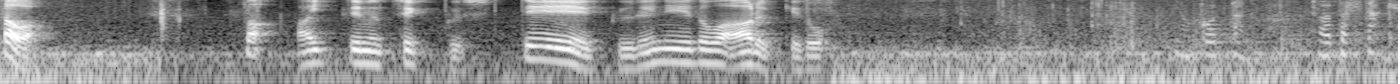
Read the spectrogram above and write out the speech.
たわ。さあアイテムチェックしてグレネードはあるけど。残ったのは私だけ。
